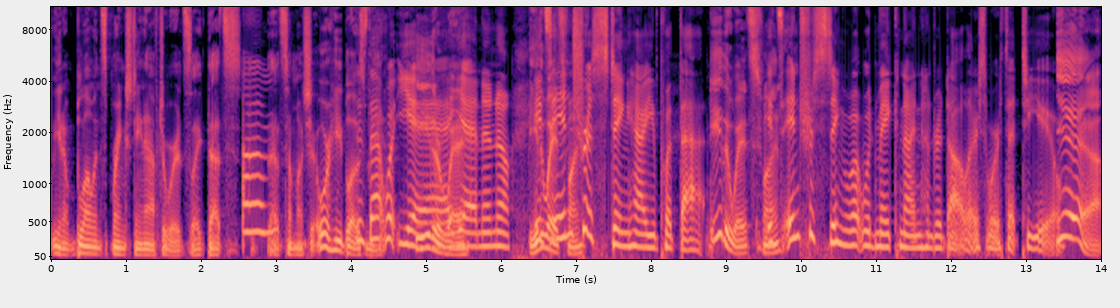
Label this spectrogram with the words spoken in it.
you know, blowing Springsteen afterwards. Like that's Um, that's how much. Or he blows. Is that me. what? Yeah. Either way. Yeah. No. No. Either it's way, it's fine. interesting how you put that. Either way, it's fine. It's interesting what would make nine hundred dollars worth it to you. Yeah.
